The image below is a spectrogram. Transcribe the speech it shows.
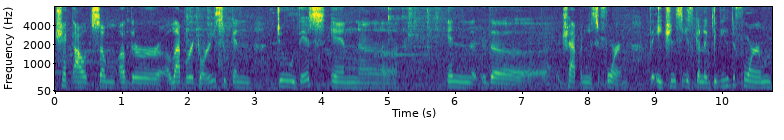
check out some other laboratories who can do this in. In the Japanese form. The agency is going to give you the form,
